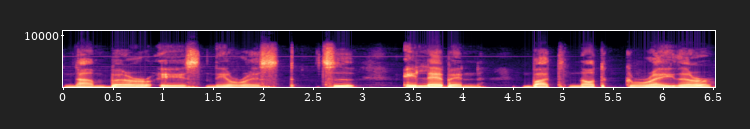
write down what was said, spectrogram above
number is nearest to 11 but not greater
